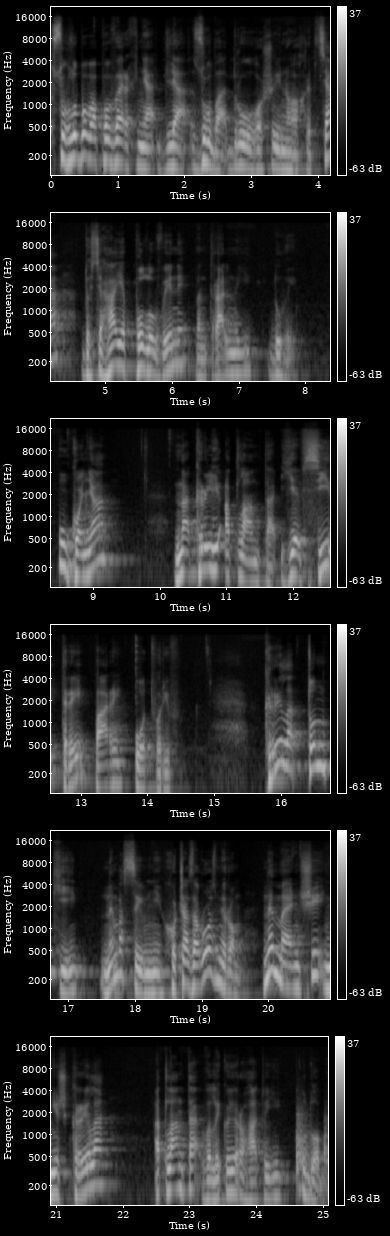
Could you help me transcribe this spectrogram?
Суглобова поверхня для зуба другого шийного хребця досягає половини вентральної дуги. У коня на крилі Атланта є всі три пари отворів. Крила тонкі, немасивні, хоча за розміром не менші, ніж крила Атланта великої рогатої худоби.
